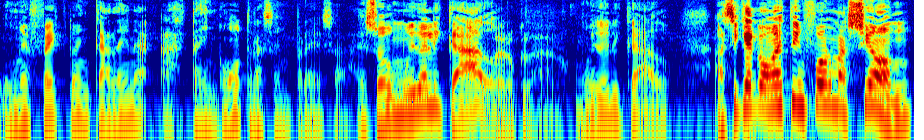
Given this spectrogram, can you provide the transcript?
Un efecto en cadena hasta en otras empresas. Eso es muy delicado. Pero claro. muy delicado. Así que con esta información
